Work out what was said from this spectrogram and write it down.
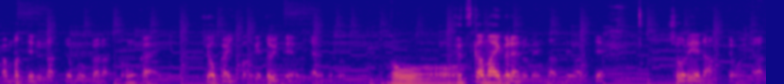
頑張ってるなって思うから、今回、評価1個上げといてよ、みたいなこと。おー。2日前ぐらいの面談で言われて、超礼なって思いながら。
